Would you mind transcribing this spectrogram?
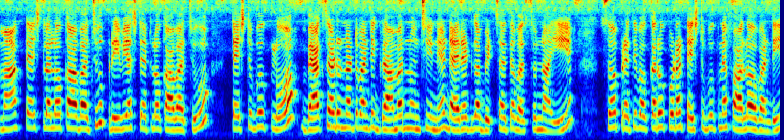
మార్క్ టెస్ట్లలో కావచ్చు ప్రీవియస్ టెస్ట్లో కావచ్చు టెక్స్ట్ బుక్లో బ్యాక్ సైడ్ ఉన్నటువంటి గ్రామర్ నుంచినే డైరెక్ట్గా బిట్స్ అయితే వస్తున్నాయి. సో ప్రతి ఒక్కరూ కూడా టెక్స్ట్ బుక్నే ఫాలో అవ్వండి.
